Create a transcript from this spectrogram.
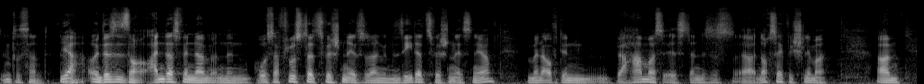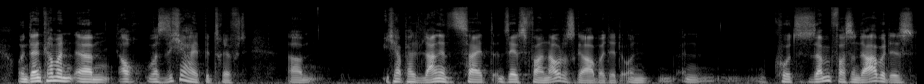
interessant. Ja, und das ist auch anders, wenn da ein großer Fluss dazwischen ist oder ein See dazwischen ist. Ja? Wenn man auf den Bahamas ist, dann ist es äh, noch sehr viel schlimmer. Ähm, und dann kann man ähm, auch, was Sicherheit betrifft, ähm, ich habe halt lange Zeit in selbstfahrenden Autos gearbeitet und eine kurze Zusammenfassung der Arbeit ist,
